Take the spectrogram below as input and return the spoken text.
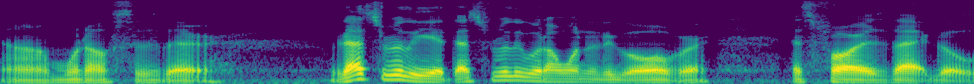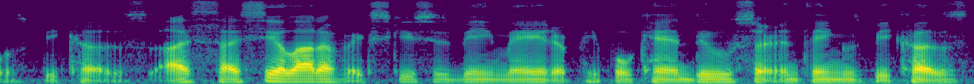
Um, what else is there? That's really it. That's really what i wanted to go over as far as that goes because I, I see a lot of excuses being made or people can't do certain things because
